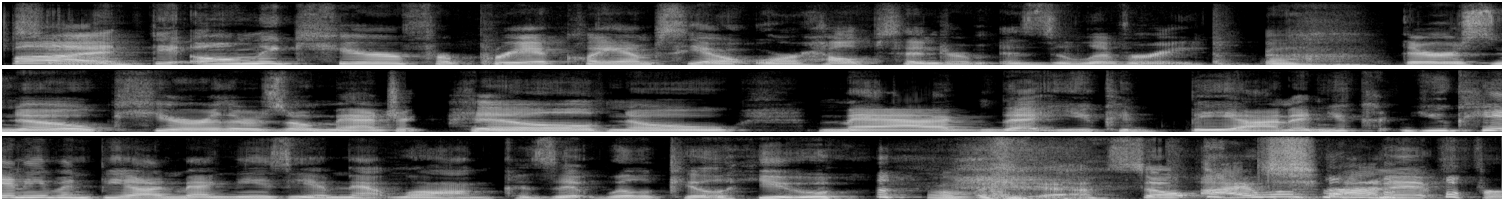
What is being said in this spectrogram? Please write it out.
But So- the only cure for preeclampsia or HELLP syndrome is delivery. Ugh. There's no cure. There's no magic pill, no mag that you could be on, and you you can't even be on magnesium that long because it will kill you. Oh my Yeah. so I was on it for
